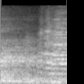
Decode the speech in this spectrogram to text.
Ah!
